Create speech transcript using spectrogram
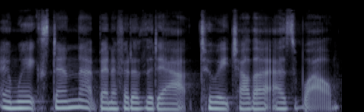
And we extend that benefit of the doubt to each other as well.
